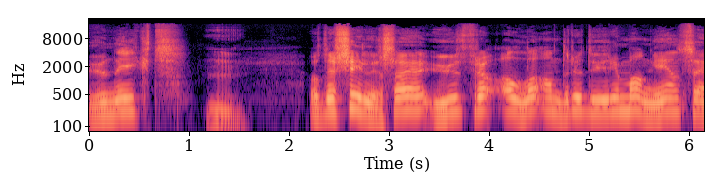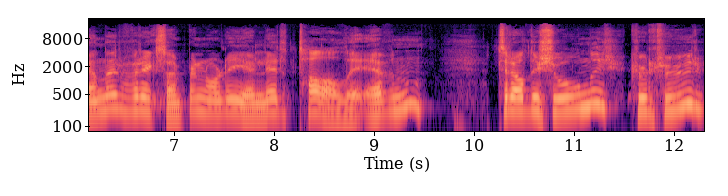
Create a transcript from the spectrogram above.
unikt. Mm. Og det skiller seg ut fra alle andre dyr i mange gjenseender, f.eks. når det gjelder taleevnen, tradisjoner, kultur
